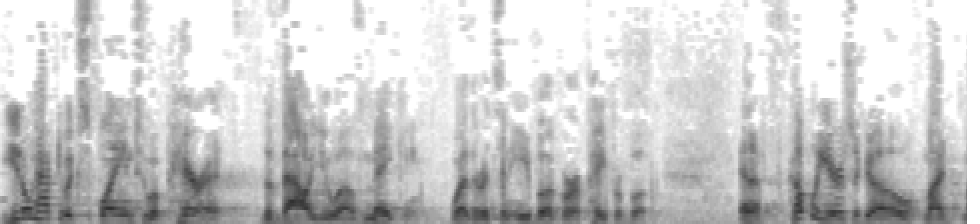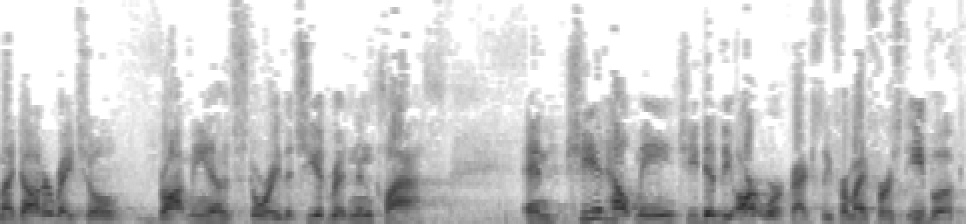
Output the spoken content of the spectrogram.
you don't have to explain to a parent the value of making, whether it's an ebook or a paper book. And a couple years ago, my, my daughter Rachel brought me a story that she had written in class and she had helped me. She did the artwork actually for my first ebook.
